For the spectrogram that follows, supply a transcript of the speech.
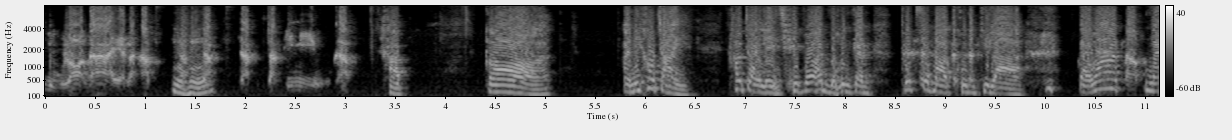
อยู่รอดได้นะครับ อือฮึ จากจากจากที่มีอยู่ครับ ครับ ก็อันนี้เข้าใจเข้าใจเลยที่เพราะว่าโดนกันทุกสมาคมกีฬา แต่ว่าครับใน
